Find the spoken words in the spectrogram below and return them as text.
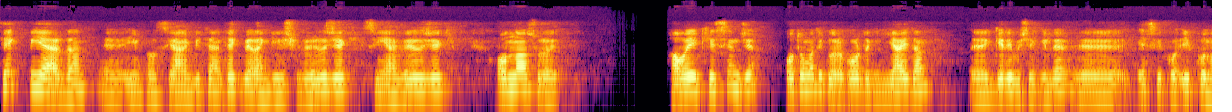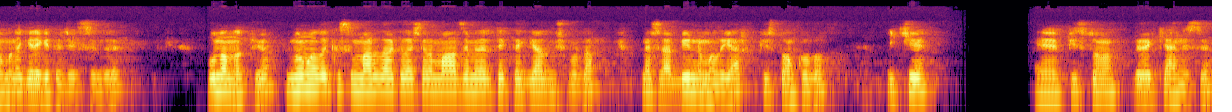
Tek bir yerden e, impuls yani bir tane tek bir yerden giriş verilecek, sinyal verilecek. Ondan sonra havayı kesince otomatik olarak oradaki yaydan e, geri bir şekilde e, eski ilk konumuna geri getirecek silindiri. Bunu anlatıyor. Numaralı kısımlarda da arkadaşlar malzemeleri tek tek yazmış burada. Mesela bir numaralı yer piston kolu. 2 e, pistonun direkt kendisi.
